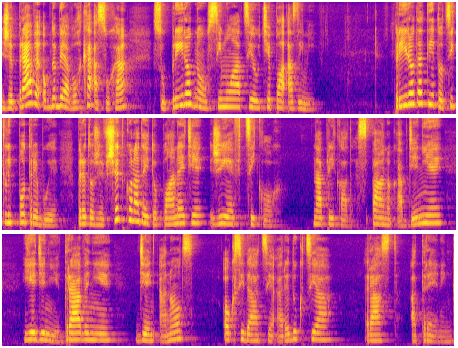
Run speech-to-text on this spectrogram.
že práve obdobia vlhka a sucha sú prírodnou simuláciou tepla a zimy. Príroda tieto cykly potrebuje, pretože všetko na tejto planéte žije v cykloch. Napríklad spánok a bdenie, jedenie, trávenie, deň a noc, oxidácia a redukcia, rast a tréning.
